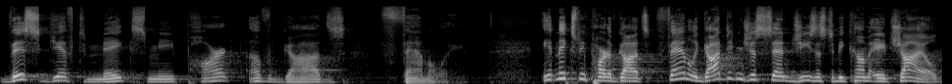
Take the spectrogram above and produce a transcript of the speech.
this gift makes me part of God's family. It makes me part of God's family. God didn't just send Jesus to become a child,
